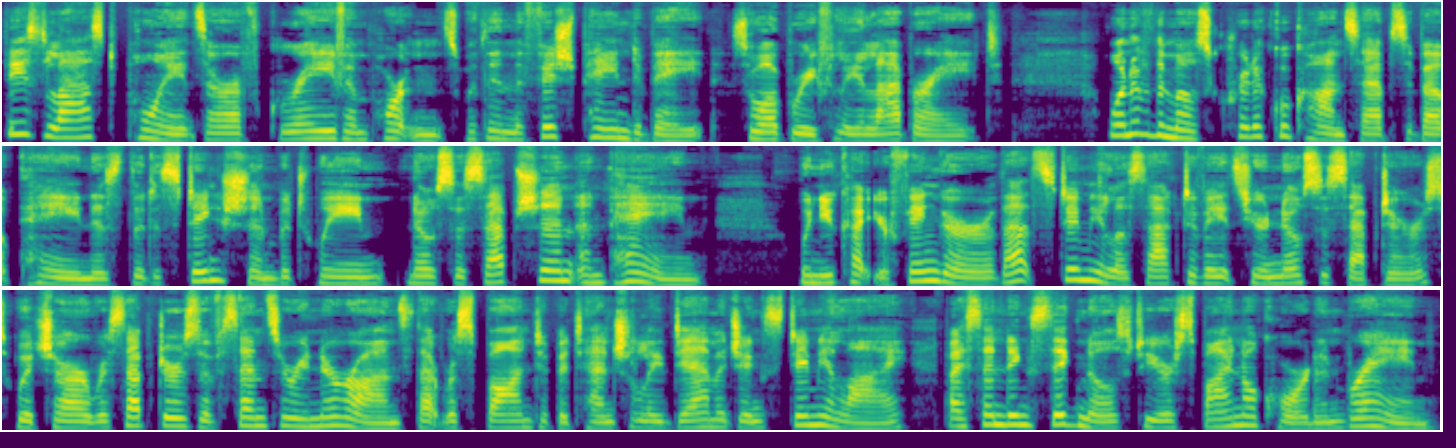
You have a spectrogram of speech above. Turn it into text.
These last points are of grave importance within the fish pain debate, so I'll briefly elaborate. One of the most critical concepts about pain is the distinction between nociception and pain, when you cut your finger, that stimulus activates your nociceptors, which are receptors of sensory neurons that respond to potentially damaging stimuli by sending signals to your spinal cord and brain.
